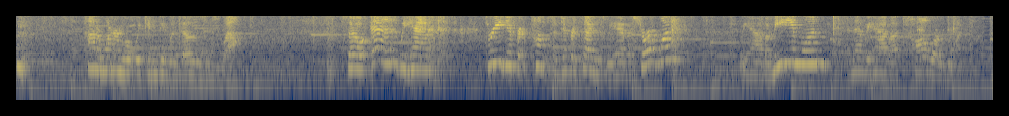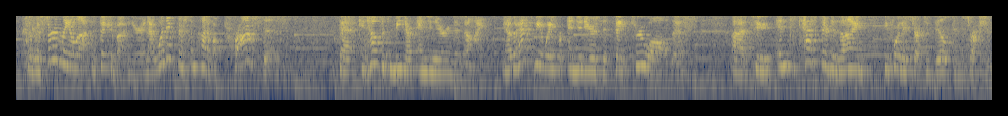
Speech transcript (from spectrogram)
them. Hmm. Kind of wondering what we can do with those as well. So, and we have three different pumps of different sizes. We have a short one, we have a medium one, and then we have a taller one. So there's certainly a lot to think about here, and I wonder if there's some kind of a process that can help us meet our engineering design. You know, there has to be a way for engineers to think through all this uh, to and to test their design before they start to build construction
